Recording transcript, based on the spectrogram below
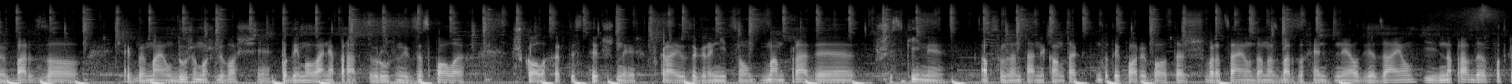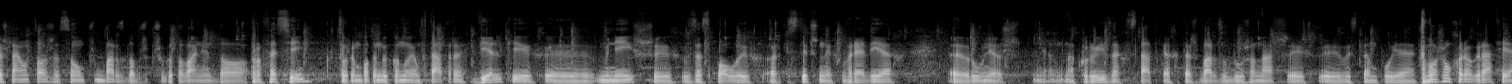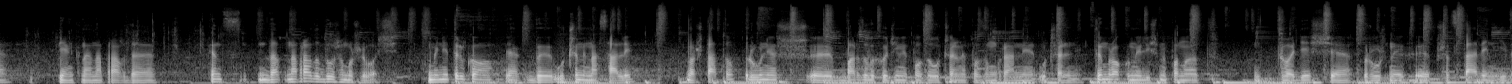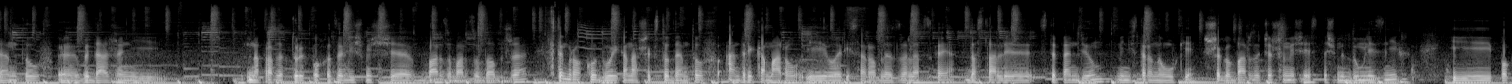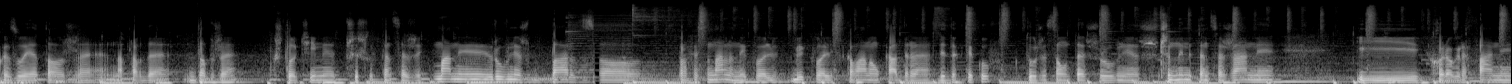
y, bardzo jakby mają duże możliwości podejmowania pracy w różnych zespołach, szkołach artystycznych, w kraju, za granicą. Mam prawie wszystkimi absolwentami kontakt do tej pory, bo też wracają do nas bardzo chętnie, odwiedzają i naprawdę podkreślają to, że są bardzo dobrze przygotowani do profesji, którą potem wykonują w teatrach wielkich, y, mniejszych, zespołach artystycznych, w rewiach. y, Również na kruizach, w statkach też bardzo dużo naszych y, występuje. Tworzą choreografię piękne naprawdę, więc da, naprawdę dużo możliwości. My nie tylko jakby uczymy na sali warsztatu, również bardzo wychodzimy poza uczelnię, poza murami uczelni. W tym roku mieliśmy ponad 20 różnych przedstawień, eventów, wydarzeń i naprawdę, których pochodziliśmy się bardzo, bardzo dobrze. W tym roku dwójka naszych studentów, Andrzej Kamaru i Larisa Robles-Zalewskaja, dostali stypendium Ministra Nauki, z czego bardzo cieszymy się, jesteśmy dumni z nich i pokazuje to, że naprawdę dobrze kształcimy przyszłych tancerzy. Mamy również bardzo profesjonalną i kwali- wykwalifikowaną kadrę dydaktyków, którzy są też również czynnymi tancerzami i choreografami.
